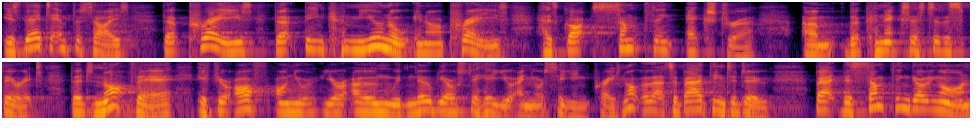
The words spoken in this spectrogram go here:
is there to emphasize that praise, that being communal in our praise has got something extra um, that connects us to the Spirit that's not there if you're off on your, your own with nobody else to hear you and you're singing praise. Not that that's a bad thing to do, but there's something going on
